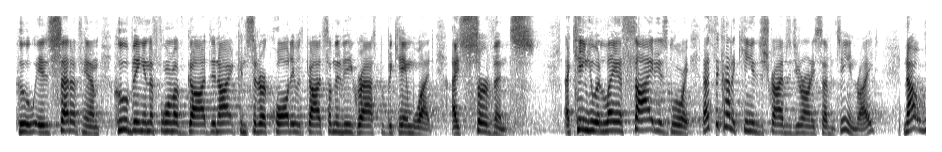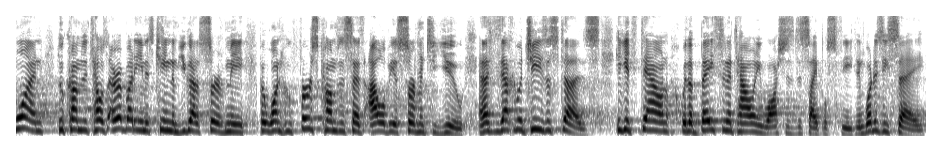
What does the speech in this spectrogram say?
who is said of him, who being in the form of God did not consider equality with God something to be grasped, but became what? A servant a king who would lay aside his glory. That's the kind of king he describes in Deuteronomy 17, right? Not one who comes and tells everybody in his kingdom, you got to serve me, but one who first comes and says, I will be a servant to you. And that's exactly what Jesus does. He gets down with a basin and a towel and he washes his disciples' feet. And what does he say?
